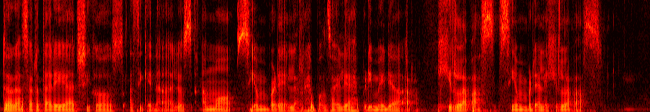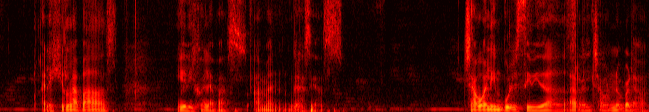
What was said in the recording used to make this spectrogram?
Tengo que hacer tarea, chicos. Así que nada, los amo siempre. La responsabilidad es primero elegir la paz, siempre, elegir la paz. Elegir la paz y elijo la paz. Amén. Gracias. Chau a la impulsividad. Arre, el chabón no paraba.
